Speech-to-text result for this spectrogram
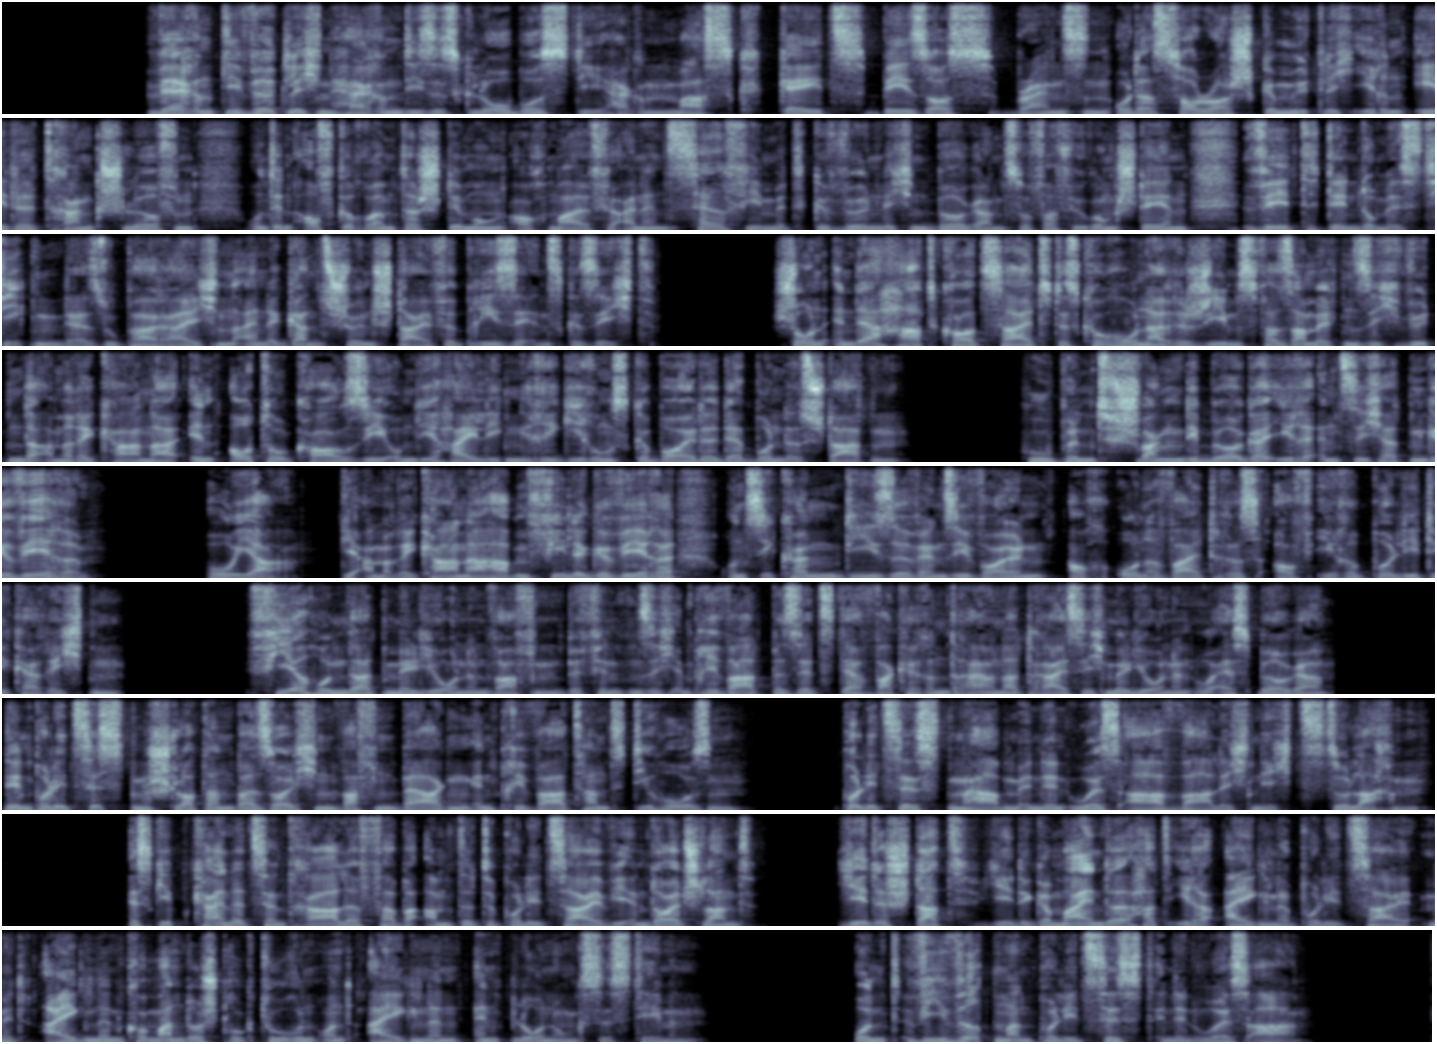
Während die wirklichen Herren dieses Globus, die Herren Musk, Gates, Bezos, Branson oder Soros, gemütlich ihren Edeltrank schlürfen und in aufgeräumter Stimmung auch mal für einen Selfie mit gewöhnlichen Bürgern zur Verfügung stehen, weht den Domestiken der Superreichen eine ganz schön steife Brise ins Gesicht. Schon in der Hardcore-Zeit des Corona-Regimes versammelten sich wütende Amerikaner in Autokorsi um die heiligen Regierungsgebäude der Bundesstaaten. Hupend schwangen die Bürger ihre entsicherten Gewehre. Oh ja, die Amerikaner haben viele Gewehre und sie können diese, wenn sie wollen, auch ohne weiteres auf ihre Politiker richten. 400 Millionen Waffen befinden sich im Privatbesitz der wackeren 330 Millionen US-Bürger. Den Polizisten schlottern bei solchen Waffenbergen in Privathand die Hosen. Polizisten haben in den USA wahrlich nichts zu lachen. Es gibt keine zentrale, verbeamtete Polizei wie in Deutschland. Jede Stadt, jede Gemeinde hat ihre eigene Polizei mit eigenen Kommandostrukturen und eigenen Entlohnungssystemen. Und wie wird man Polizist in den USA?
